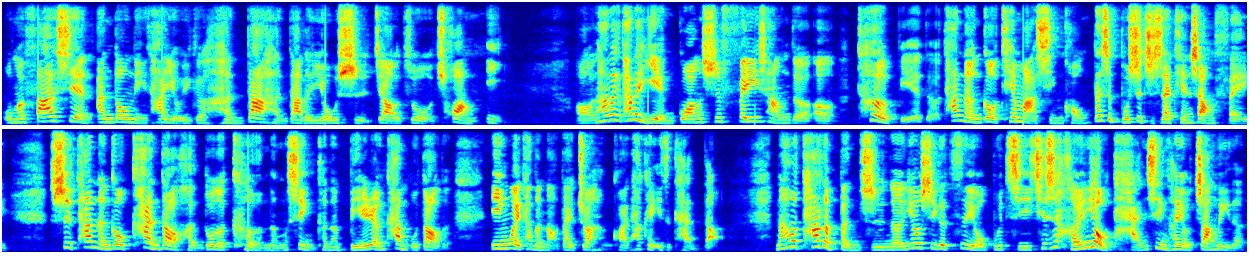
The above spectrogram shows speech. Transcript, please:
我们发现安东尼他有一个很大很大的优势，叫做创意。哦，他那个他的眼光是非常的呃特别的，他能够天马行空，但是不是只是在天上飞，是他能够看到很多的可能性，可能别人看不到的，因为他的脑袋转很快，他可以一直看到。然后他的本质呢，又是一个自由不羁，其实很有弹性、很有张力的，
